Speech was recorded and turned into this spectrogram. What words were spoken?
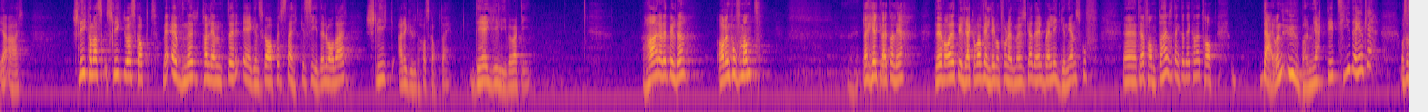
jeg er. Slik, er, slik du er skapt, med evner, talenter, egenskaper, sterke sider eller hva det er, slik er det Gud har skapt deg. Det gir livet verdi. Her er det et bilde av en konfirmant. Det er helt greit å le. Det var et bilde jeg ikke var veldig godt fornøyd med. husker jeg. Det ble liggende i en skuff eh, til jeg fant det her. Så tenkte jeg det kan jeg ta opp. Det er jo en ubarmhjertig tid, egentlig. Og så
